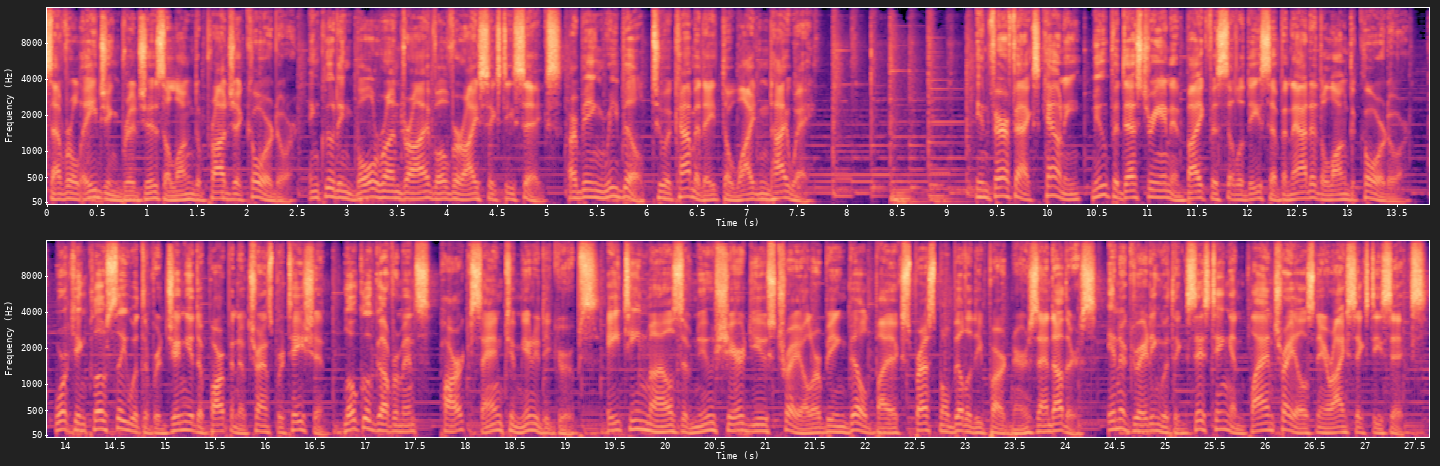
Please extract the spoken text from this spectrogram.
Several aging bridges along the project corridor, including Bull Run Drive over I-66, are being rebuilt to accommodate the widened highway. In Fairfax County, new pedestrian and bike facilities have been added along the corridor. Working closely with the Virginia Department of Transportation, local governments, parks, and community groups, 18 miles of new shared-use trail are being built by Express Mobility Partners and others, integrating with existing and planned trails near I-66.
